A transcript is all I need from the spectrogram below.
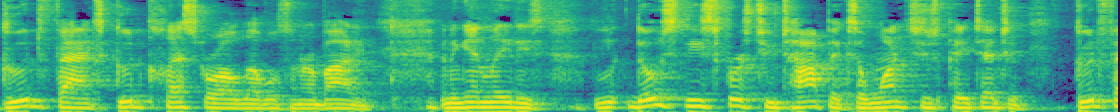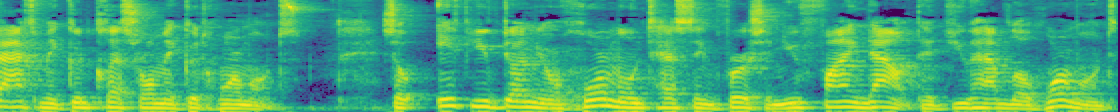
good fats, good cholesterol levels in our body. And again, ladies, those, these first two topics, I want you to just pay attention. Good fats make good cholesterol, make good hormones. So if you've done your hormone testing first and you find out that you have low hormones,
